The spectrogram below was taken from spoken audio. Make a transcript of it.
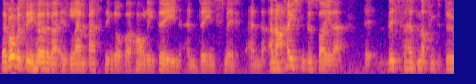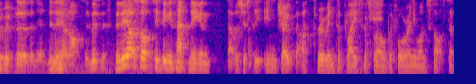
they've obviously heard about his lambasting of uh, Harlee Dean and Dean Smith, and and I hasten to say that it, this has nothing to do with the, the, the neo-Nazi. The, the neo-Nazi thing is happening, and That was just the in joke that I threw into place as well before anyone starts to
